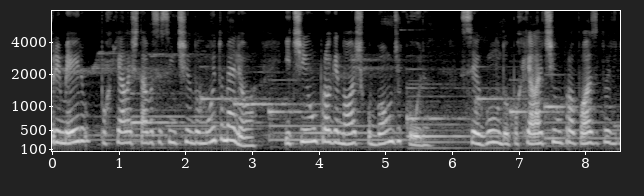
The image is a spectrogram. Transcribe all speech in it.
Primeiro, porque ela estava se sentindo muito melhor e tinha um prognóstico bom de cura. Segundo, porque ela tinha um propósito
